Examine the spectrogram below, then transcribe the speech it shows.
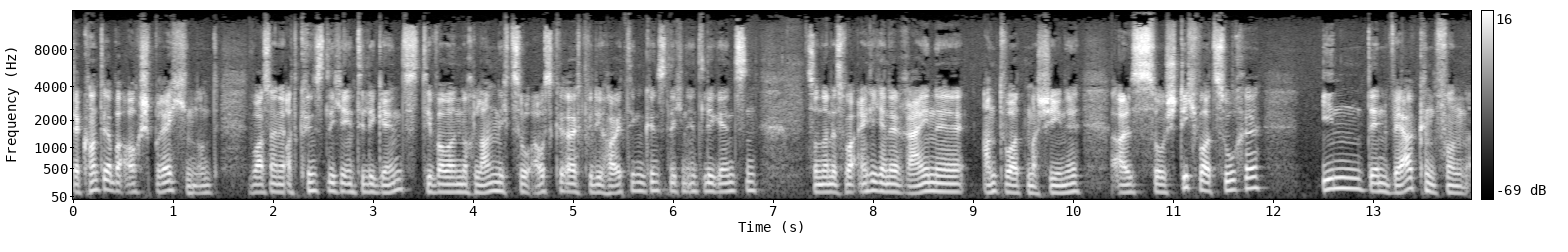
Der konnte aber auch sprechen und war so eine Art künstliche Intelligenz, die war aber noch lange nicht so ausgereift wie die heutigen künstlichen Intelligenzen, sondern es war eigentlich eine reine Antwortmaschine als so Stichwortsuche in den Werken von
